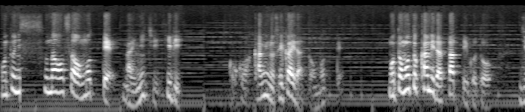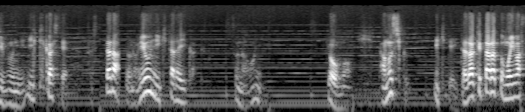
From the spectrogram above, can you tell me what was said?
本当に素直さを持って毎日日々こは神の世界だと思ってもともと神だったっていうことを自分に言い聞かしてそしたらどのように生きたらいいか素直に今日も楽しく生きていただけたらと思います。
